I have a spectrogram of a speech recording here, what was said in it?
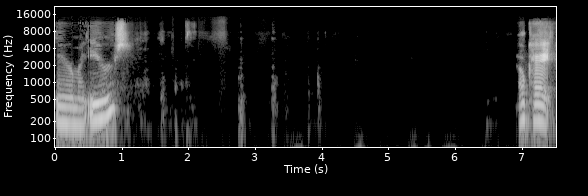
There are my ears. Okay,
